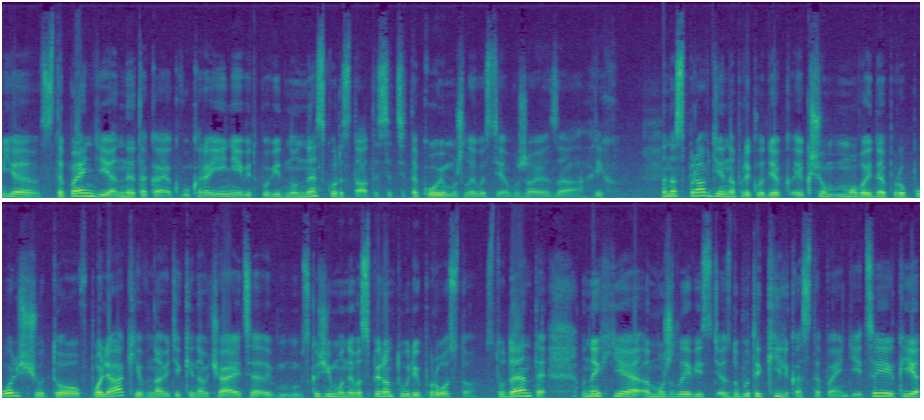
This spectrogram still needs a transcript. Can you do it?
є стипендія, не така, як в Україні, і відповідно не скористатися ці такої можливості, я вважаю за гріх. Насправді, наприклад, як якщо мова йде про Польщу, то в поляків, навіть які навчаються, скажімо, не в аспірантурі, просто студенти, в них є можливість здобути кілька стипендій. Це як є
